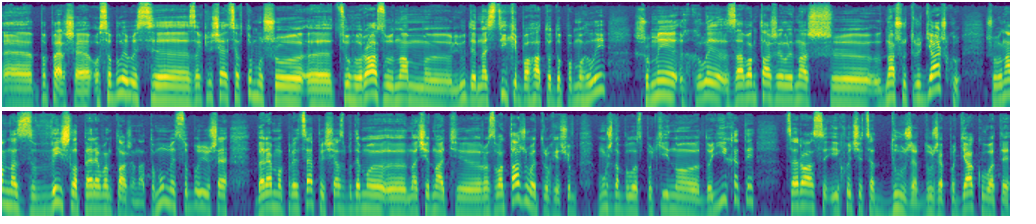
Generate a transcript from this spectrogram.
Е, По-перше, особливість е, заключається в тому, що е, цього разу нам люди настільки багато допомогли, що ми, коли завантажили наш, нашу трудяжку, що вона в нас вийшла перевантажена. Тому ми з собою ще беремо прицепи. Зараз будемо починати розвантажувати трохи, щоб можна було спокійно доїхати. Це раз. І хочеться дуже-дуже подякувати.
